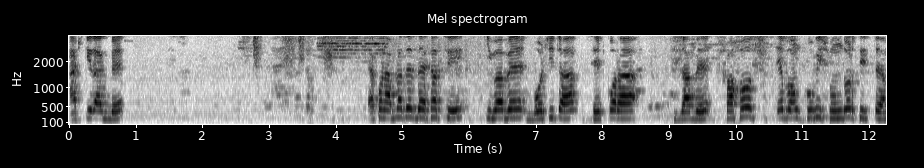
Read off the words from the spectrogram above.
আটকে রাখবে। এখন আপনাদের দেখাচ্ছি কীভাবে বটিটা সেট করা যাবে। সহজ এবং খুবই সুন্দর সিস্টেম।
